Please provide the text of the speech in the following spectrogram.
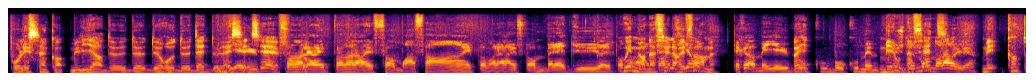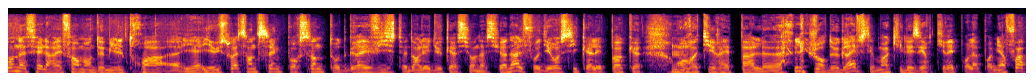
pour les 50 milliards d'euros de, de, de dette de la SNCF. pendant, la, pendant la réforme Raffarin et pendant la réforme Balladur et pendant oui, mais on a fait la réforme. D'accord, mais il y a eu beaucoup, beaucoup, même plus de monde dans la rue. Hein. Mais quand on a fait la réforme en 2003, euh, il y, a eu 65% de taux de grévistes dans l'éducation nationale. Il faut dire aussi qu'à l'époque, on ne hmm. retirait pas les jours de grève. C'est moi qui les ai retirés pour la première fois.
